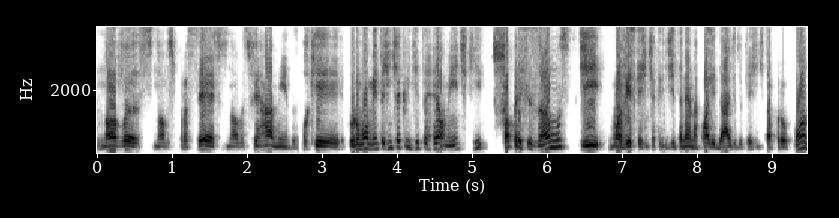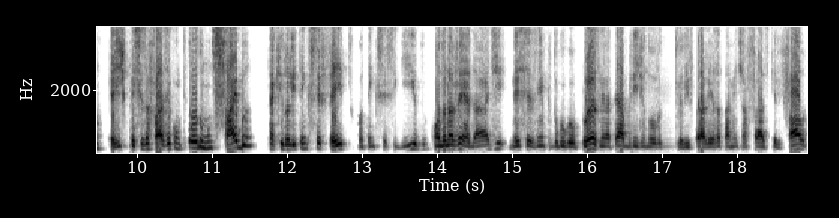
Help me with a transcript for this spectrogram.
novas, novos processos, novas ferramentas, porque por um momento a gente acredita realmente que só precisamos de, uma vez que a gente acredita né, na qualidade do que a gente está propondo, que a gente precisa fazer com que todo mundo saiba que aquilo ali tem que ser feito, ou tem que ser seguido, quando na verdade, nesse exemplo do Google Plus, né, eu até abri de novo aqui o livro para ler exatamente a frase que ele fala,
